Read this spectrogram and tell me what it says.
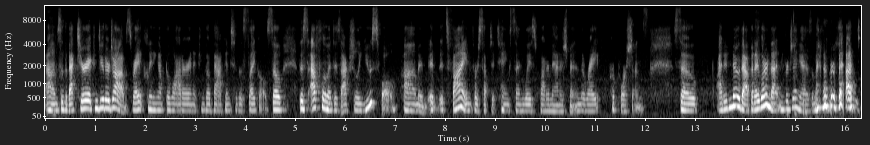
Um, so the bacteria can do their jobs, right? Cleaning up the water and it can go back into the cycle. So this effluent is actually useful. Um, it, it, it's fine for septic tanks and wastewater management in the right proportions. So I didn't know that, but I learned that in Virginia, as a matter of fact.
